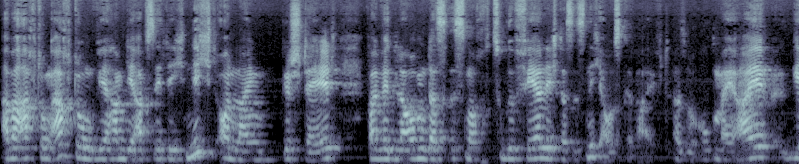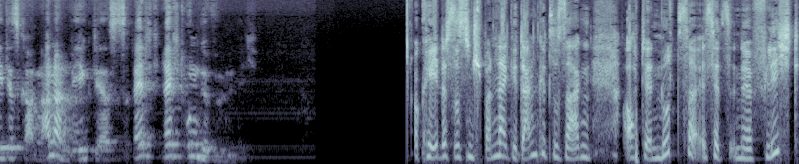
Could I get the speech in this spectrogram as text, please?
aber Achtung, Achtung, wir haben die absichtlich nicht online gestellt, weil wir glauben, das ist noch zu gefährlich, das ist nicht ausgereift. Also OpenAI geht jetzt gerade einen anderen Weg, der ist recht, recht ungewöhnlich. Okay, das ist ein spannender Gedanke zu sagen, auch der Nutzer ist jetzt in der Pflicht,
